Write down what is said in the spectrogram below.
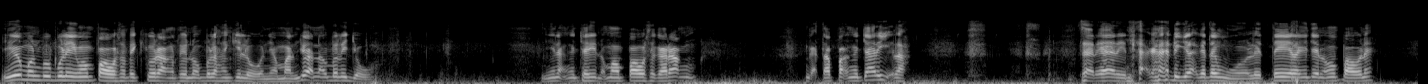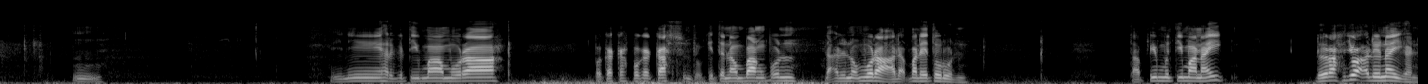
Ya mun boleh mampau sampai kurang tu nak belas kilo nyaman juga nak beli jauh. Ni nak ngecari nak mampau sekarang enggak tapak ngecari lah. Sehari-hari tak kan ada gila ketemu. Letih lah ngecari nak mampau ni. Hmm. Ini harga timah murah. Pekakas-pekakas untuk kita nambang pun tak ada nak murah, tak pandai turun. Tapi mentimah naik Derah juga ada naik kan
